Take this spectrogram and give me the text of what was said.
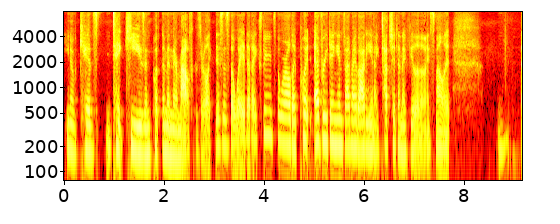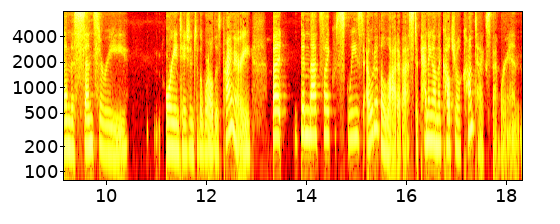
you know, kids take keys and put them in their mouth because they're like, this is the way that I experience the world. I put everything inside my body and I touch it and I feel it and I smell it. And the sensory orientation to the world is primary. But then that's like squeezed out of a lot of us, depending on the cultural context that we're in.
